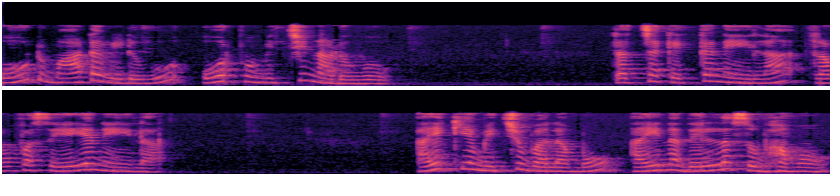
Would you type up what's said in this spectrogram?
ఓటు మాట విడువు ఓర్పు మిచ్చి నడువు. రచ్చకెక్క నేల రవ్వ సేయ నేల. ఐక్యమిచ్చు బలము అయినదెల్ల శుభము.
